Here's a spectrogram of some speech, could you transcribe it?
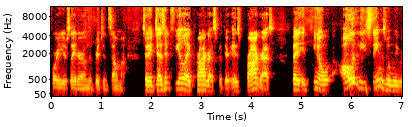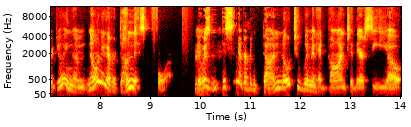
40 years later on the bridge in Selma. So it doesn't feel like progress, but there is progress. But it, you know, all of these things when we were doing them, no one had ever done this before. It Mhm. was this had never been done. No two women had gone to their CEO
